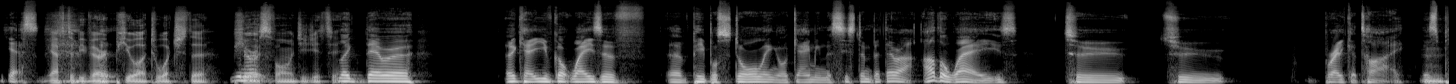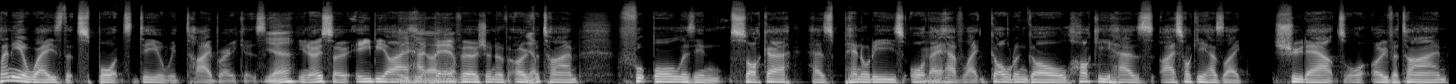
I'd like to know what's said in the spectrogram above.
yes, You have to be very uh, pure to watch the you know, purest form of jiu-jitsu. like there are okay you've got ways of of people stalling or gaming the system but there are other ways to to break a tie. There's plenty of ways that sports deal with tiebreakers. Yeah, you know so ebi, had their yeah. version of overtime. Football as in soccer has penalties or Mm. they have like golden goal. Hockey has ice hockey has like shootouts or overtime.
